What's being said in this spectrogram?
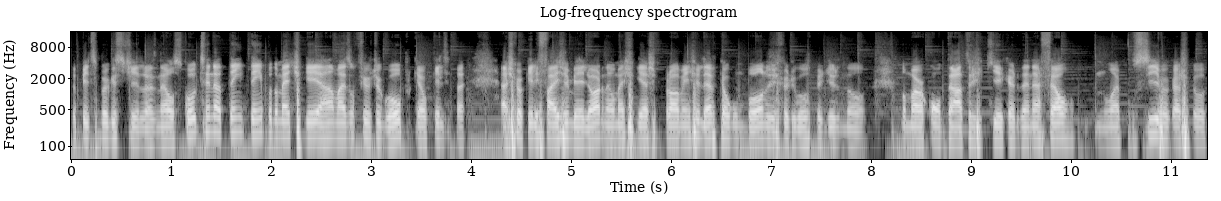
do Pittsburgh Steelers, né? Os Colts ainda tem tempo do Matt Gay errar mais um field goal, porque é o que ele acho que é o que ele faz de melhor, né? O Matt Gay acho que provavelmente deve ter algum bônus de field goals perdido no, no maior contrato de kicker da NFL. Não é possível, que acho que o,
